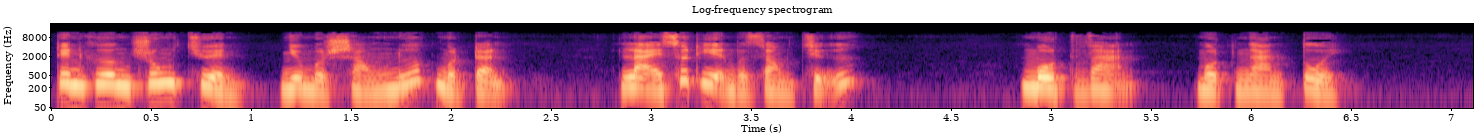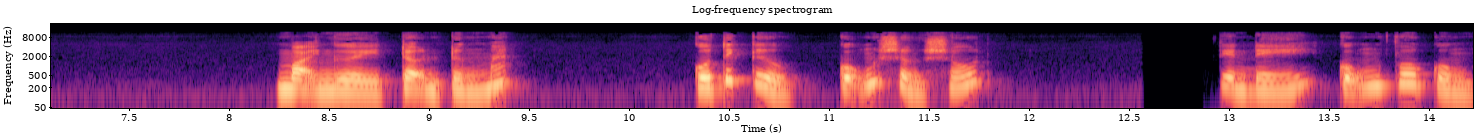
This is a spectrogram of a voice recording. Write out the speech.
trên gương rung chuyển như một sóng nước một trận. Lại xuất hiện một dòng chữ. Một vạn, một ngàn tuổi. Mọi người trợn trừng mắt. Cố tích cửu cũng sửng sốt. tiền đế cũng vô cùng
